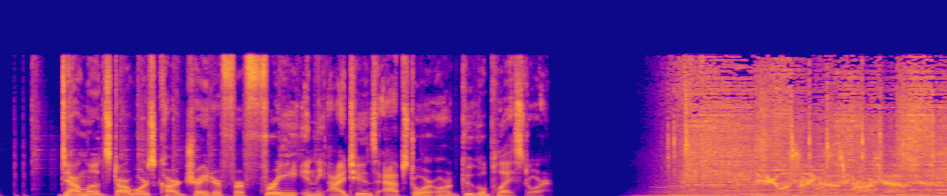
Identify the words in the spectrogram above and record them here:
Download Star Wars Card Trader for free in the iTunes App Store or Google Play Store. You're listening to this broadcast,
